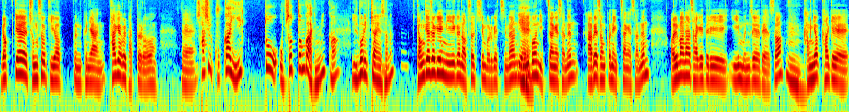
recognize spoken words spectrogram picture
몇개 중소기업은 그냥 타격을 받도록 네. 사실 국가 이익 도 없었던 거 아닙니까? 일본 입장에서는? 경제적인 이익은 없을지 모르겠지만 예. 일본 입장에서는 아베 정권의 입장에서는 얼마나 자기들이 이 문제에 대해서 음. 강력하게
